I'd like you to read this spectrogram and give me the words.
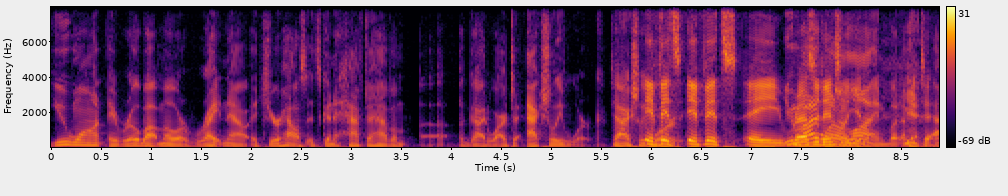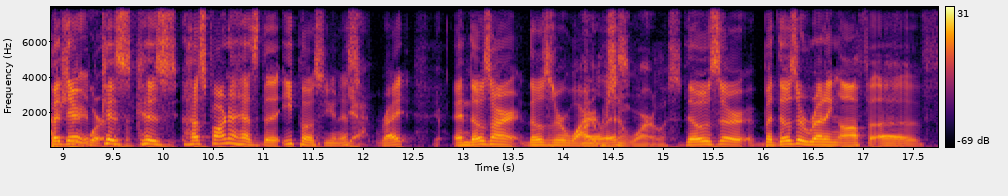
you want a robot mower right now at your house, it's going to have to have a, uh, a guide wire to actually work. To actually If work. it's if it's a You residential buy one unit. but I mean Yeah. to but actually there work. because because Husqvarna has the EPOS units, Yeah. right? And those aren't those are 100% wireless. wireless. Those are but those are running off of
